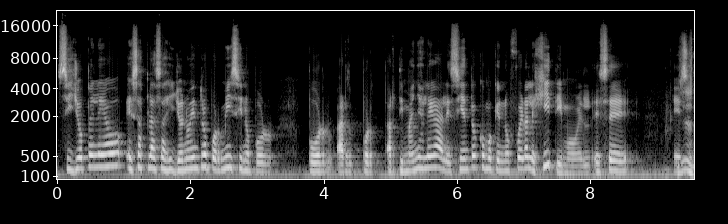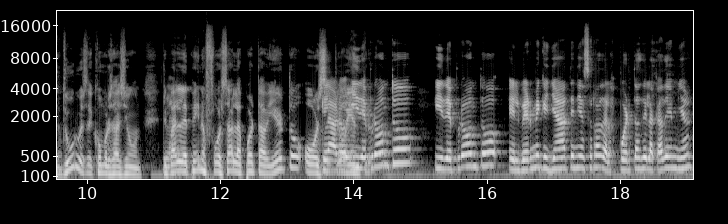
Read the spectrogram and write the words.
Si yo peleo esas plazas y yo no entro por mí, sino por, por, por artimañas legales, siento como que no fuera legítimo el, ese... Eso es duro esa conversación. ¿Vale la pena forzar la puerta abierta o Claro, y de pronto, y de pronto el verme que ya tenía cerradas las puertas de la academia,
